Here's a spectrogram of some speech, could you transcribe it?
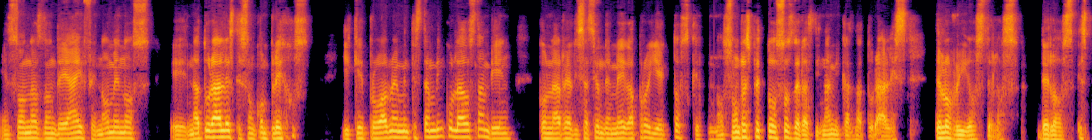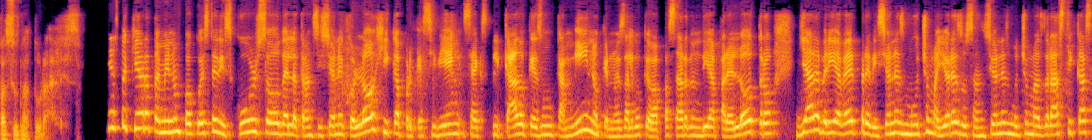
en zonas donde hay fenómenos eh, naturales que son complejos y que probablemente están vinculados también con la realización de megaproyectos que no son respetuosos de las dinámicas naturales de los ríos, de los, de los espacios naturales. Y esto quiebra también un poco este discurso de la transición ecológica, porque si bien se ha explicado que es un camino, que no es algo que va a pasar de un día para el otro, ya debería haber previsiones mucho mayores o sanciones mucho más drásticas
